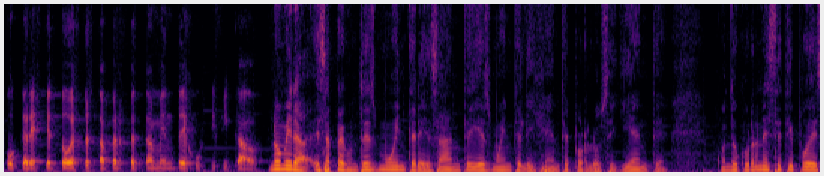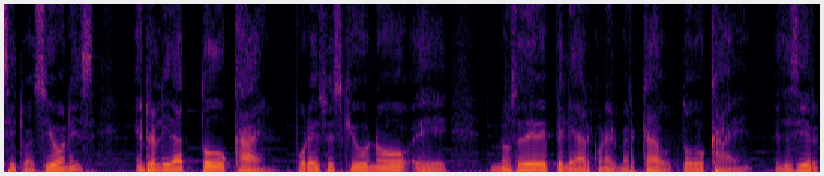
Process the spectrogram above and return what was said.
o crees que todo esto está perfectamente justificado? No, mira, esa pregunta es muy interesante y es muy inteligente por lo siguiente. Cuando ocurren este tipo de situaciones, en realidad todo cae. Por eso es que uno eh, no se debe pelear con el mercado, todo cae. Es decir,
